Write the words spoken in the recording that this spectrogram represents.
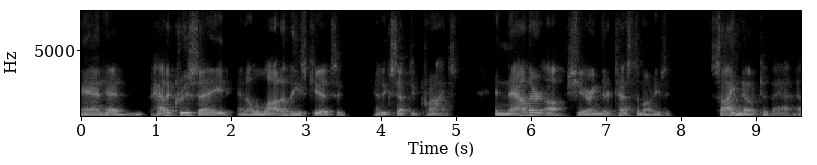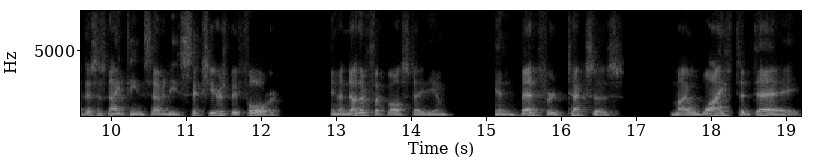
and had had a crusade, and a lot of these kids had, had accepted Christ. And now they're up sharing their testimonies. Side note to that now, this is 1970, six years before, in another football stadium in Bedford, Texas. My wife today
